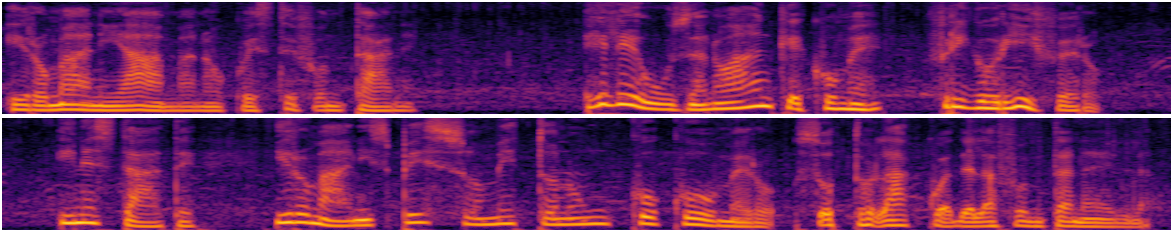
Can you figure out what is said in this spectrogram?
I romani amano queste fontane e le usano anche come frigorifero. In estate i romani spesso mettono un cocomero sotto l'acqua della fontanella.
